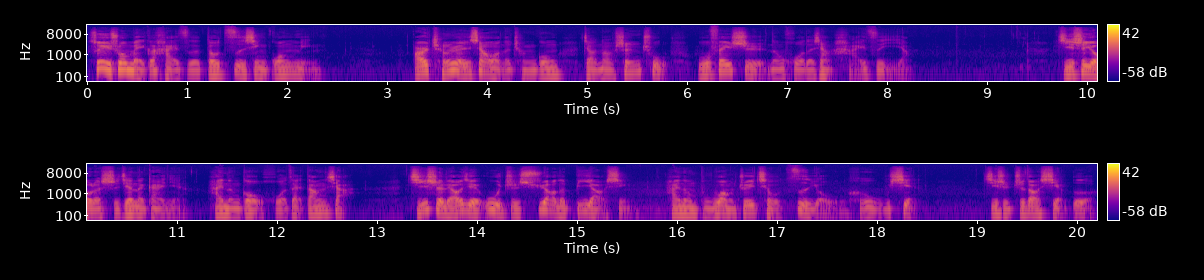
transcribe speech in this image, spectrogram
所以说，每个孩子都自信光明，而成人向往的成功，讲到深处，无非是能活得像孩子一样，即使有了时间的概念，还能够活在当下，即使了解物质需要的必要性。还能不忘追求自由和无限，即使知道险恶，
